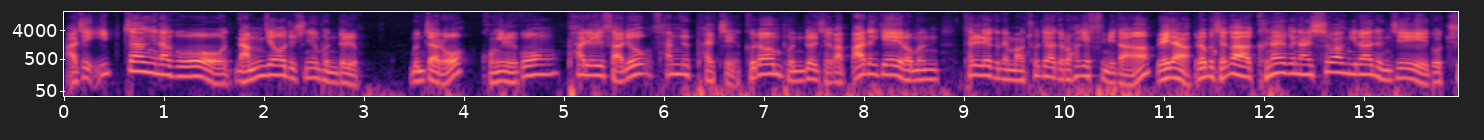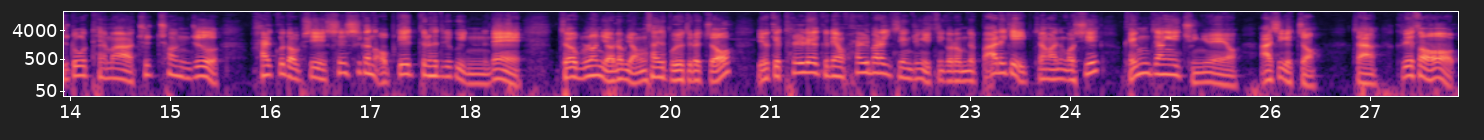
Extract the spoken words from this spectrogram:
아직 입장이라고 남겨주시는 분들 문자로 010-8146-3687 그런 분들 제가 빠르게 여러분 텔레그램망 초대하도록 하겠습니다. 왜냐? 여러분 제가 그날그날 시황이라든지 또 주도 테마, 추천주 할 것 없이 실시간 업데이트를 해드리고 있는데 제가 물론 여러분 영상에서 보여드렸죠. 이렇게 텔레그램 활발하게 진행 중에 있으니까 여러분들 빠르게 입장하는 것이 굉장히 중요해요. 아시겠죠? 자, 그래서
